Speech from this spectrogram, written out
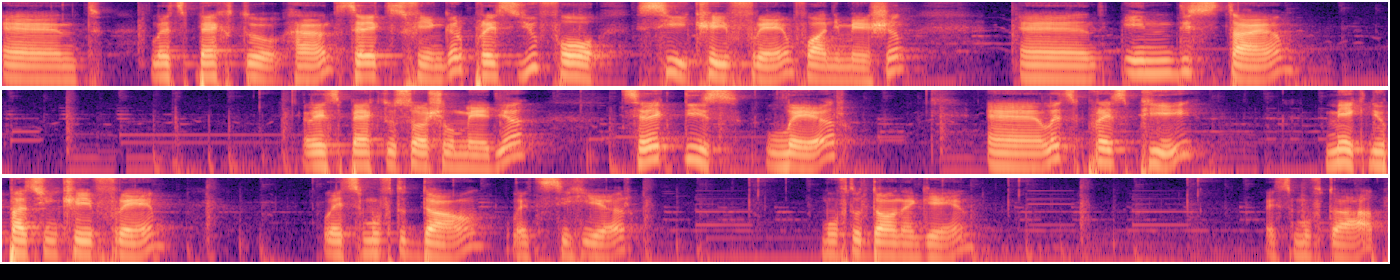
and let's back to hand, select finger, press U for C keyframe for animation. And in this time let's back to social media. Select this layer. And let's press P. Make new position keyframe let's move to down. Let's see here. Move to down again. Let's move to up.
